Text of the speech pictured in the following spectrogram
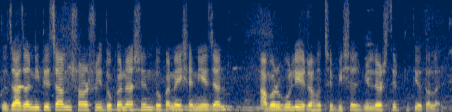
তো যা যা নিতে চান, সরাসরি দোকানে আসেন, দোকানে এসে নিয়ে যান। আবার বলি, এটা হচ্ছে বিশ্বাস বিল্ডার্সের তৃতীয় তলায়।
